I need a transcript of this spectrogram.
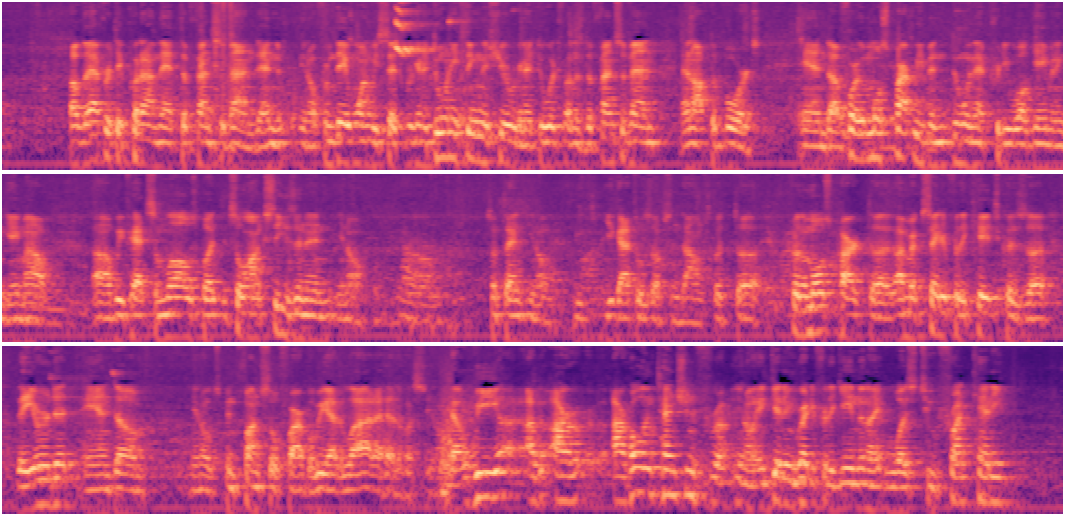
of the effort they put on that defensive end. And you know, from day one, we said we're going to do anything this year. We're going to do it from the defensive end and off the boards. And uh, for the most part, we've been doing that pretty well, game in and game out. Uh, we've had some lulls, but it's a long season, and you know, um, sometimes you know you, you, got those ups and downs. But uh, for the most part, uh, I'm excited for the kids because uh, they earned it, and um, you know it's been fun so far. But we got a lot ahead of us. You know, we uh, our our whole intention for you know in getting ready for the game tonight was to front Kenny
